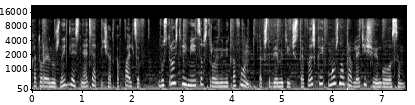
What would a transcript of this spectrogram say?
которые нужны для снятия отпечатков пальцев. В устройстве имеется встроенный микрофон, так что биометрической флешкой можно управлять еще и голосом.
